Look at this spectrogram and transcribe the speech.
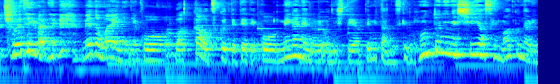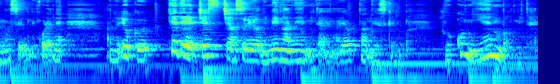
自分で今ね目の前にねこう輪っかを作って手でこう眼鏡のようにしてやってみたんですけど本当にね視野狭くなりますよねこれね。あのよく手でジェスチャーするように眼鏡みたいなやったんですけど横見えんばみたいな。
